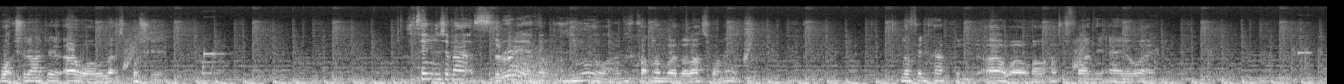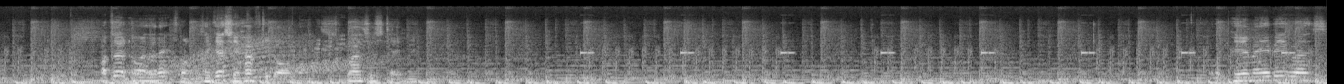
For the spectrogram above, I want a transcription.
What should I do? Oh well, let's push it. I think there's about three, I think there's another one, I just can't remember where the last one is. Nothing happened. Oh well, I'll have to find the AOA. I don't know where the next one is. I guess you have to go on this. Where's this take me? Up here maybe? Where's...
